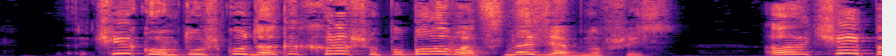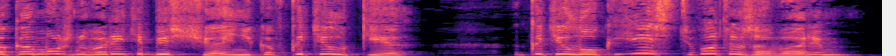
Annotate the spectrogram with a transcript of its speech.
Чайком-то уж куда как хорошо побаловаться, назябнувшись. А чай пока можно варить и без чайника, в котелке. Котелок есть, вот и заварим.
